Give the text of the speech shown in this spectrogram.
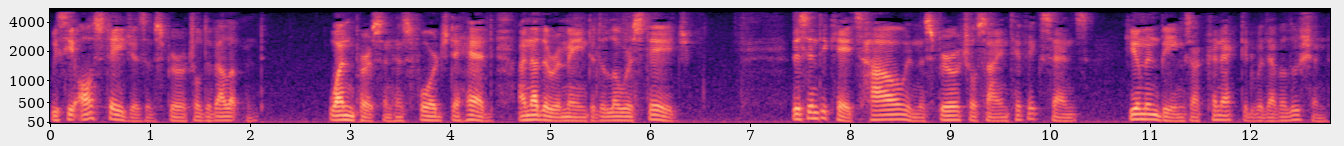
we see all stages of spiritual development. One person has forged ahead, another remained at a lower stage. This indicates how, in the spiritual scientific sense, human beings are connected with evolution.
